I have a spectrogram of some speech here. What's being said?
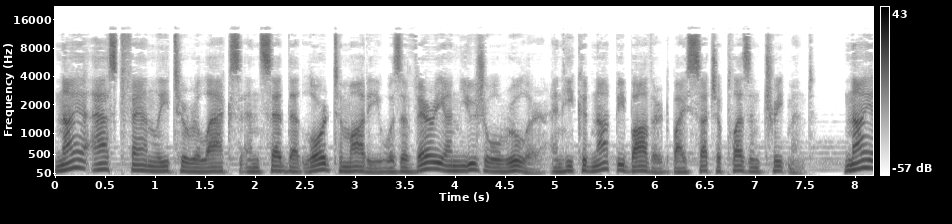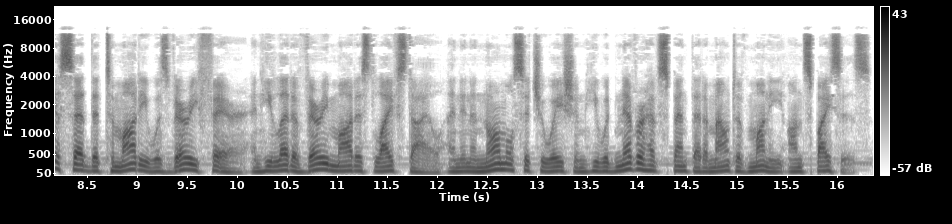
Naya asked Fanli to relax and said that Lord Tamati was a very unusual ruler and he could not be bothered by such a pleasant treatment. Naya said that Tamati was very fair and he led a very modest lifestyle and in a normal situation he would never have spent that amount of money on spices.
